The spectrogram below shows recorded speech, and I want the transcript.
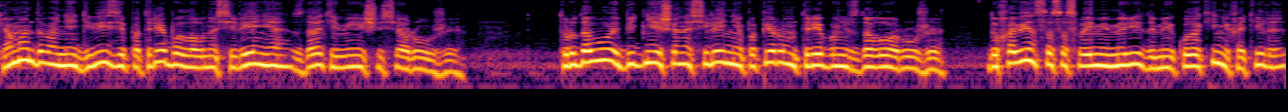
Командование дивизии потребовало у населения сдать имеющееся оружие. Трудовое беднейшее население по первому требованию сдало оружие. Духовенство со своими миридами и кулаки не хотели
